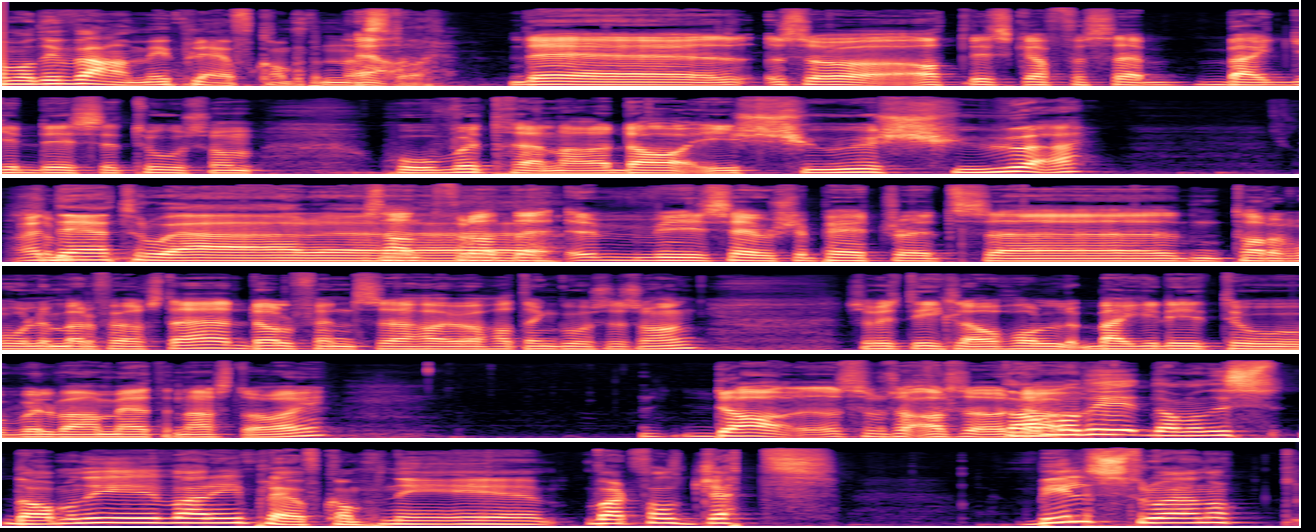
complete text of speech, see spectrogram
må de være med i playoff-kampen neste ja. år. Det, så at vi skal få se begge disse to som hovedtrenere da i 2020 som, det tror jeg er sant, for det, eh, Vi ser jo ikke Patriots uh, ta det rolig med det første. Dolphins uh, har jo hatt en god sesong. Så hvis de klarer å holde begge de to vil være med til neste år da, som, altså, da, da, må de, da, må de, da, må de, være i playoff-kampen i I hvert fall Jets. Bills tror jeg nok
